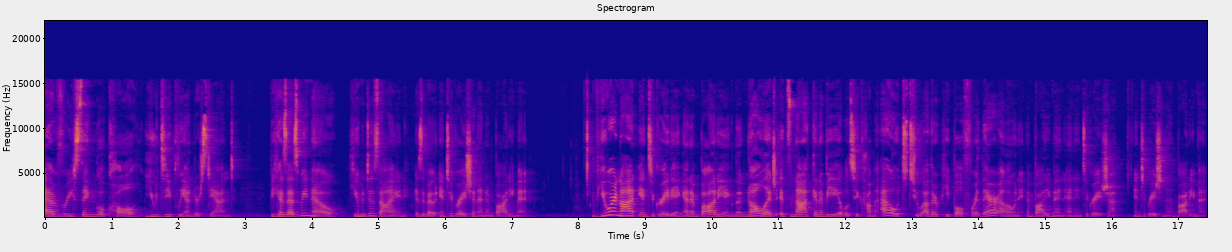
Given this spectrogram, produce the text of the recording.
Every single call you deeply understand. Because as we know, human design is about integration and embodiment if you are not integrating and embodying the knowledge, it's not going to be able to come out to other people for their own embodiment and integration, integration and embodiment.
